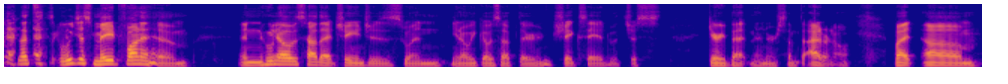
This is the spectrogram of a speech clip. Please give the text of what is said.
That's we just made fun of him. And who Yeah. knows how that changes when, you know, he goes up there and shakes hand with just Gary Bettman or something. I don't know. But um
